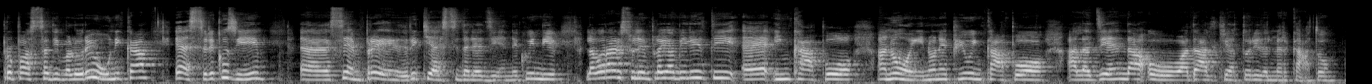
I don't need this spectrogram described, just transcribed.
proposta di valore unica e essere così eh, sempre richiesti dalle aziende. Quindi lavorare sull'employability è in capo a noi, non è più in capo all'azienda o ad altri attori del mercato.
